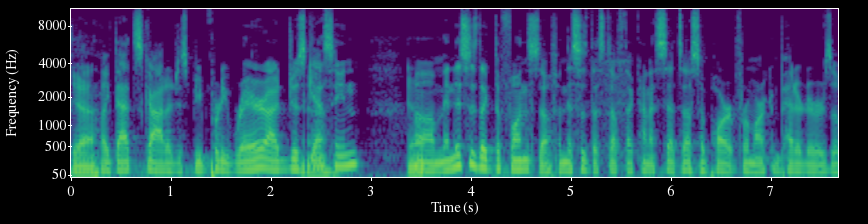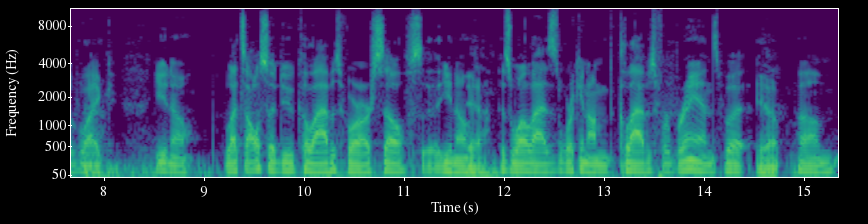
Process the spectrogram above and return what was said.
yeah, Like that's got to just be pretty rare. I'm just guessing. Yeah. Um, and this is like the fun stuff, and this is the stuff that kind of sets us apart from our competitors. Of like, you know, let's also do collabs for ourselves, uh, you know, Yeah. as well as working on collabs for brands. But Yep. um,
